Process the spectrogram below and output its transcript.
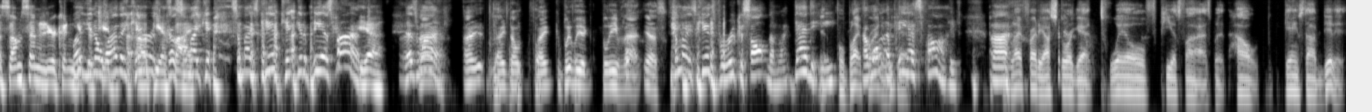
some senator couldn't Well, get you their know kid why they a- care a is because PS5. somebody can't somebody's kid can't get a PS5. yeah, That's why. I Yeah, I don't I completely believe that. Yes. Somebody's kids Veruca Salt them like, Daddy, Yeah, for Black Friday, I want a PS5. for Uh, Black Friday, our store got 12 PS5s, but how GameStop did it,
